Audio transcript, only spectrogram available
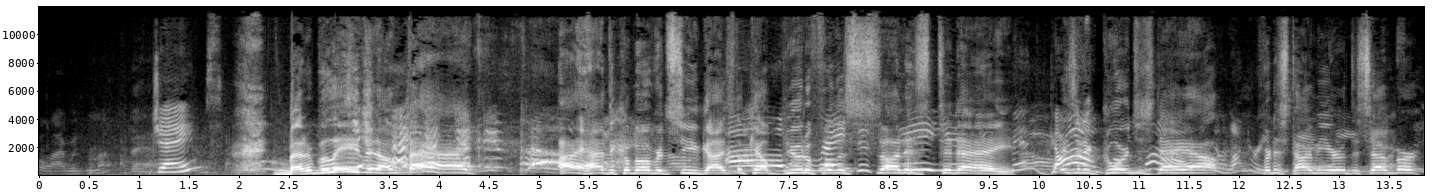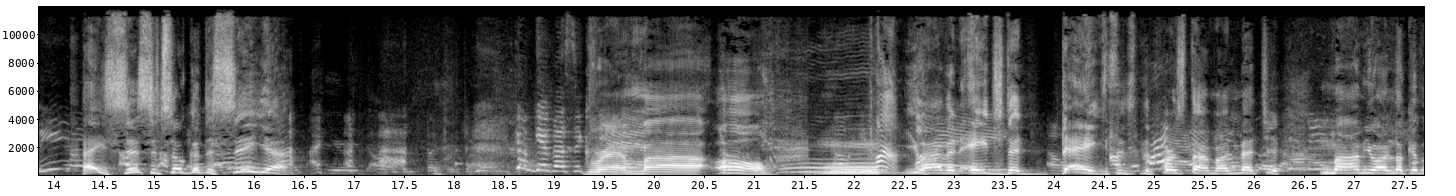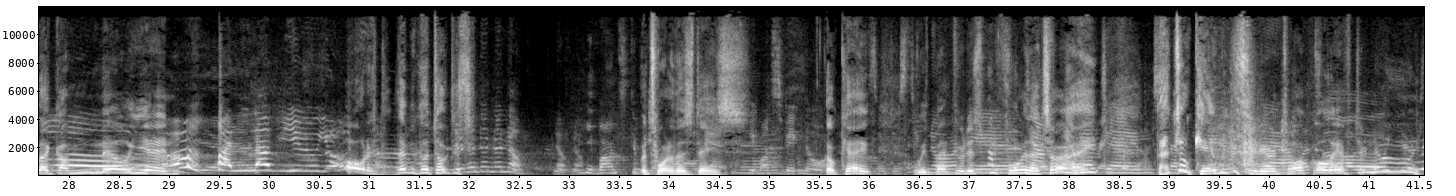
I would love that. James? Better believe it, I'm back. I had to come over and see you guys. Look how Oh, beautiful the sun is today. Isn't it for gorgeous day out for this time of year in December? Hey, sis, it's so good to see you. Come give us a kiss. Grandma, oh, you haven't aged a day since the first time I met you. Mom, you are looking like a million. Oh, I love you. You're Oh, let me go talk to. No, no, no, no, no, no. He wants to. It's one of those days. He wants to be ignored. Okay, So we've been through this him. before. That's all right. James, That's okay. We can sit here and talk all afternoon.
